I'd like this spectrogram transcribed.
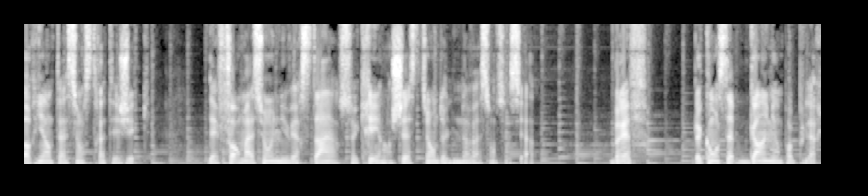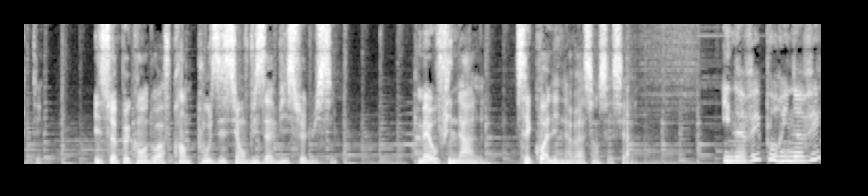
orientation stratégique. Des formations universitaires se créent en gestion de l'innovation sociale. Bref, le concept gagne en popularité. Il se peut qu'on doive prendre position vis-à-vis celui-ci. Mais au final, c'est quoi l'innovation sociale? Innover pour innover?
